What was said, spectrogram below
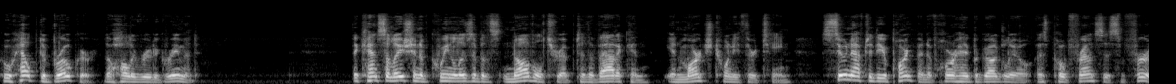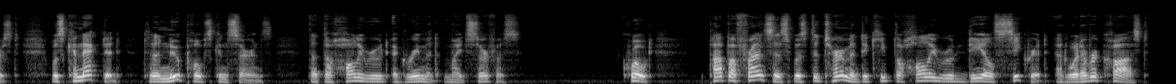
who helped to broker the Holyrood Agreement. The cancellation of Queen Elizabeth's novel trip to the Vatican in March 2013, soon after the appointment of Jorge Bergoglio as Pope Francis I, was connected to the new Pope's concerns that the Holyrood Agreement might surface. Quote, Papa Francis was determined to keep the Holyrood deal secret at whatever cost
